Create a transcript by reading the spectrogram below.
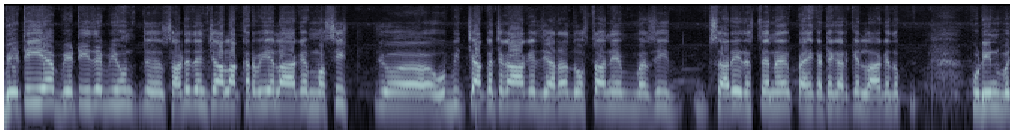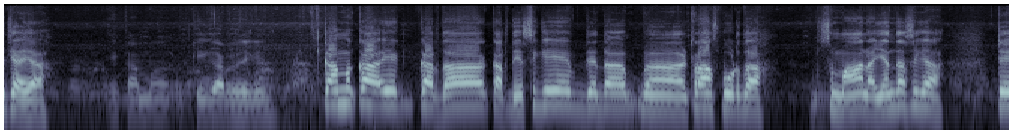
ਬੇਟੀ ਆ ਬੇਟੀ ਤੇ ਵੀ ਹੁਣ 3.5 4 ਲੱਖ ਰੁਪਏ ਲਾ ਕੇ ਮਸੀ ਉਹ ਵੀ ਚੱਕ ਚਕਾ ਕੇ ਯਾਰਾਂ ਦੋਸਤਾਂ ਨੇ ਮਸੀ ਸਾਰੇ ਰਸਤੇ ਨੇ ਪੈਸੇ ਇਕੱਠੇ ਕਰਕੇ ਲਾ ਕੇ ਕੁੜੀ ਨੂੰ ਬਚਾਇਆ। ਇਹ ਕੰਮ ਕੀ ਕਰਦੇ ਸੀਗੇ? ਕੰਮ ਘ- ਇਹ ਘਰ ਦਾ ਕਰਦੇ ਸੀਗੇ ਜਿੱਦਾਂ ਟਰਾਂਸਪੋਰਟ ਦਾ ਸਮਾਨ ਆ ਜਾਂਦਾ ਸੀਗਾ ਤੇ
